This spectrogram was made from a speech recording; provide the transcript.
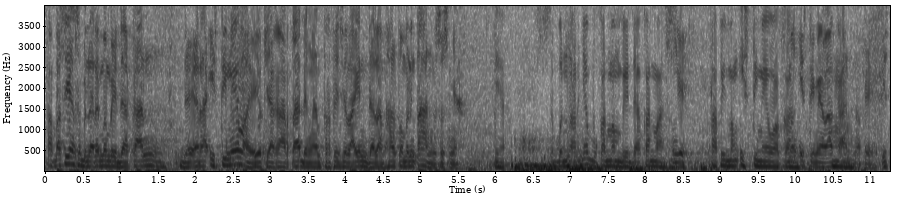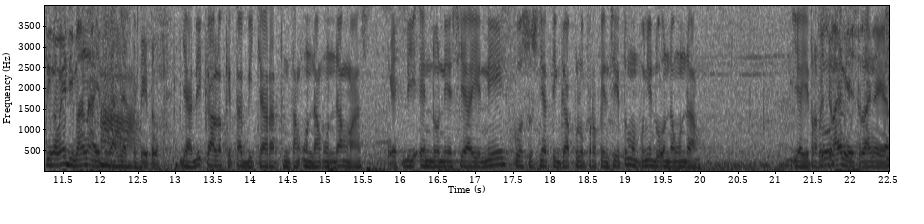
Apa sih yang sebenarnya membedakan daerah istimewa ya Yogyakarta dengan provinsi lain dalam hal pemerintahan khususnya? Ya, sebenarnya bukan membedakan mas, Oke. tapi mengistimewakan. Mengistimewakan. Oke. Istimewanya di mana istilahnya Ah. seperti itu? Jadi kalau kita bicara tentang undang-undang mas, Oke. di Indonesia ini khususnya 30 provinsi itu mempunyai dua undang-undang. Yaitu Provinsi lain ya istilahnya ya. Ya,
